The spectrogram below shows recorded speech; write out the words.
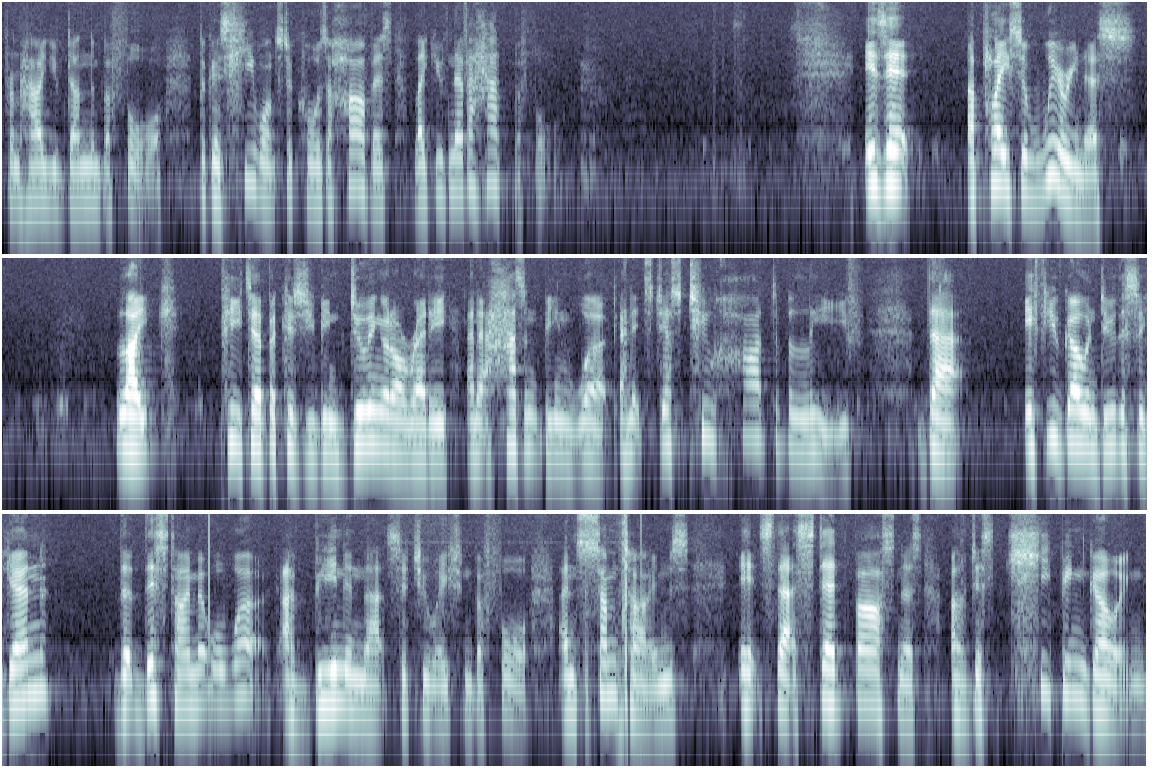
from how you've done them before because he wants to cause a harvest like you've never had before? Is it a place of weariness like Peter because you've been doing it already and it hasn't been worked? And it's just too hard to believe that if you go and do this again, that this time it will work. I've been in that situation before. And sometimes it's that steadfastness of just keeping going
